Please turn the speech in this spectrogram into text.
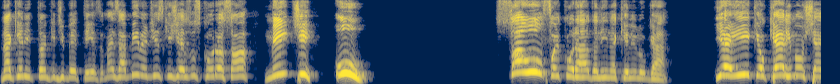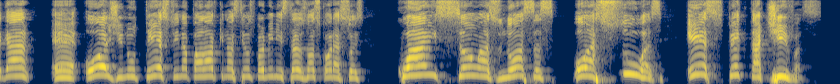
naquele tanque de Betesda. Mas a Bíblia diz que Jesus curou somente um. Só um foi curado ali naquele lugar. E é aí que eu quero, irmão, chegar é, hoje no texto e na palavra que nós temos para ministrar os nossos corações. Quais são as nossas ou as suas expectativas?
